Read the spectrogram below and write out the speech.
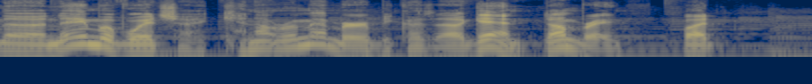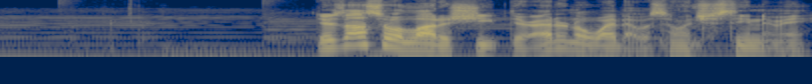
The name of which I cannot remember because, uh, again, dumb brain. But there's also a lot of sheep there. I don't know why that was so interesting to me.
